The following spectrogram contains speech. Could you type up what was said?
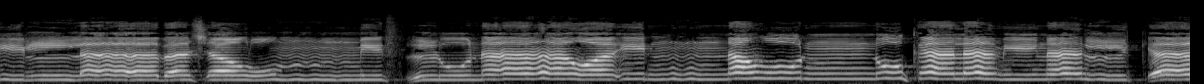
الا بشر مثلنا وان نظنك لمن الكاذبين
